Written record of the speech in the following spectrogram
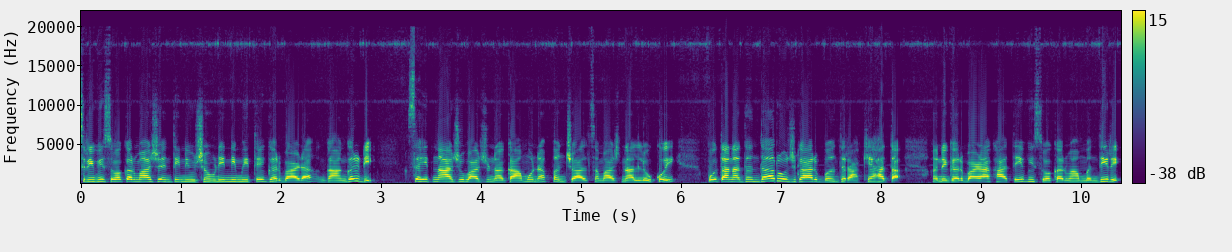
શ્રી વિશ્વકર્મા જયંતિની ઉજવણી નિમિત્તે ગરબાડા, ગાંગરડી સહિતના આજુબાજુના ગામોના પંચાલ સમાજના લોકોએ પોતાના ધંધા રોજગાર બંધ રાખ્યા હતા અને ગરબાડા ખાતે વિશ્વકર્મા મંદિરે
